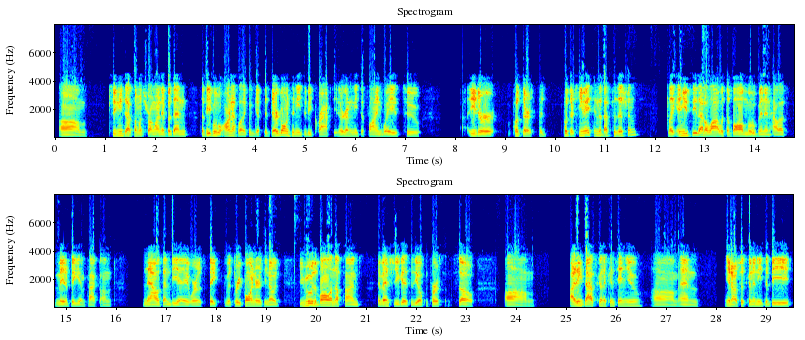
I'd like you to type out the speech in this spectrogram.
Um, so you need to have someone strong-minded. But then the people who aren't athletically gifted, they're going to need to be crafty. They're going to need to find ways to either put their put their teammates in the best positions like, and you see that a lot with the ball movement and how that's made a big impact on now's NBA, where it's big with three pointers. You know, you move the ball enough times, eventually you get to the open person. So, um, I think that's going to continue, um, and you know, it's just going to need to be.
